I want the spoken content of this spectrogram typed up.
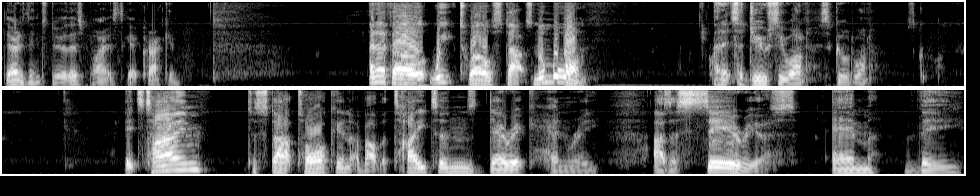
the only thing to do at this point is to get cracking. NFL Week 12 stats. Number one, and it's a juicy one. It's a good one. It's a good one. It's time to start talking about the Titans' Derrick Henry as a serious MVP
